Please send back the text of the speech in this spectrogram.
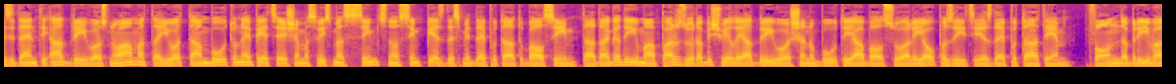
prezidenti atbrīvos no amata, jo tam būtu nepieciešamas vismaz 100 no 150 deputātu balsīm. Tādā gadījumā par Zurabišvili atbrīvošanu būtu jābalso arī opozīcijas deputātiem. Fonda Brīvā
